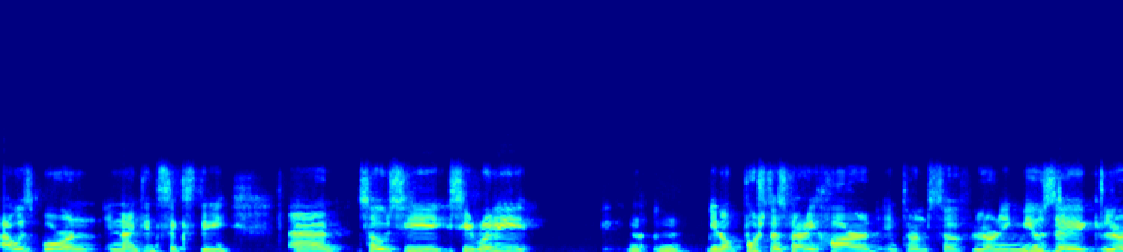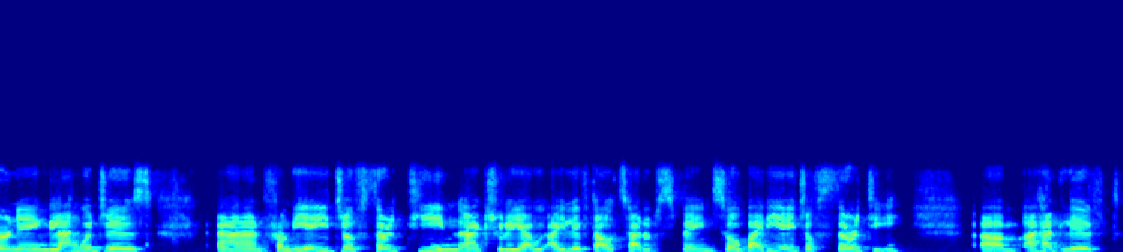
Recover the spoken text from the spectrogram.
i was born in 1960 and so she she really you know pushed us very hard in terms of learning music learning languages and from the age of 13, actually, I, I lived outside of Spain. So by the age of 30, um, I had lived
